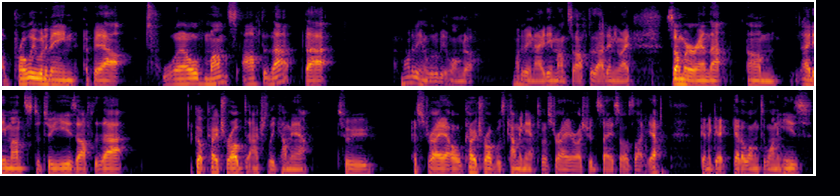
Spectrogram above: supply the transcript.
I probably would have been about 12 months after that that might have been a little bit longer. Might have been 18 months after that, anyway. Somewhere around that, um, 18 months to two years after that, got Coach Rob to actually come out to Australia. Or Coach Rob was coming out to Australia, I should say. So I was like, yep, going to get get along to one of his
